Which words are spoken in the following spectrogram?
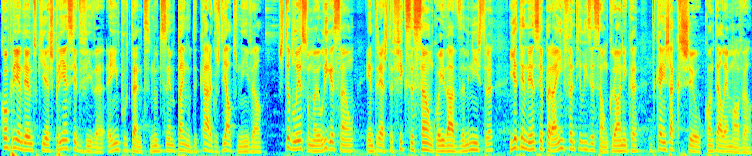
Compreendendo que a experiência de vida é importante no desempenho de cargos de alto nível, estabeleço uma ligação entre esta fixação com a idade da ministra e a tendência para a infantilização crónica de quem já cresceu com telemóvel.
